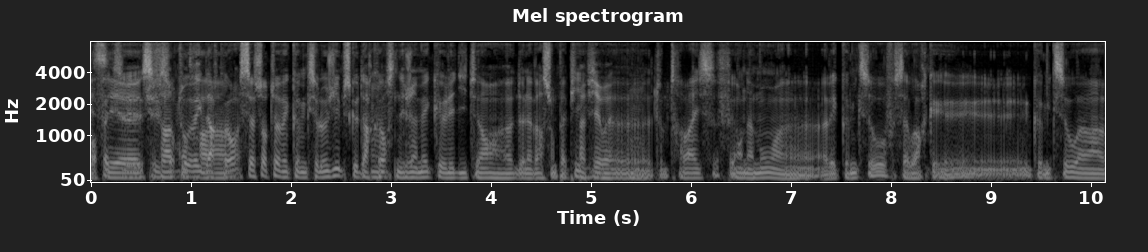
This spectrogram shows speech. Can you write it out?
en fait, euh, c'est surtout, avec Dark Horse, c'est surtout avec Comixology, puisque Dark mm. Horse n'est jamais que l'éditeur euh, de la version papier. euh, mm. Tout le travail se fait en amont euh, avec Comixo. Il faut savoir que Comixo a,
